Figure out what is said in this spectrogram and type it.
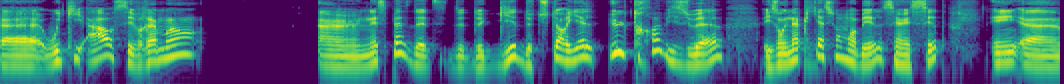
Euh, WikiHow, c'est vraiment un espèce de, de, de, guide, de tutoriel ultra visuel. Ils ont une application mobile, c'est un site. Et euh,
